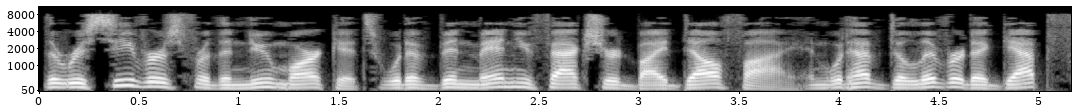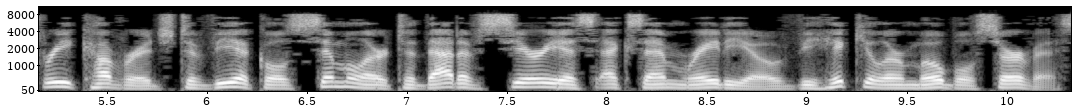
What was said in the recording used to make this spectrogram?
The receivers for the new markets would have been manufactured by Delphi and would have delivered a gap-free coverage to vehicles similar to that of Sirius XM radio vehicular mobile service.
